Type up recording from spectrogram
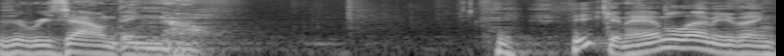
is a resounding no. he can handle anything.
